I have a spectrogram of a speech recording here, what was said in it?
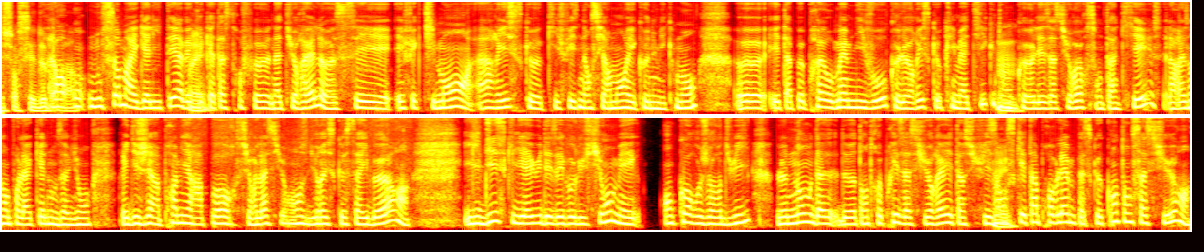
sur ces deux points. Nous sommes à égalité avec les catastrophes naturelles. C'est effectivement un risque qui financièrement et économiquement est à peu près au même niveau que le risque climatique. Donc, euh, les assureurs sont inquiets. C'est la raison pour laquelle nous avions rédigé un premier rapport sur l'assurance du risque cyber. Ils disent qu'il y a eu des évolutions, mais encore aujourd'hui, le nombre d'entreprises assurées est insuffisant, ce qui est un problème parce que quand on s'assure,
